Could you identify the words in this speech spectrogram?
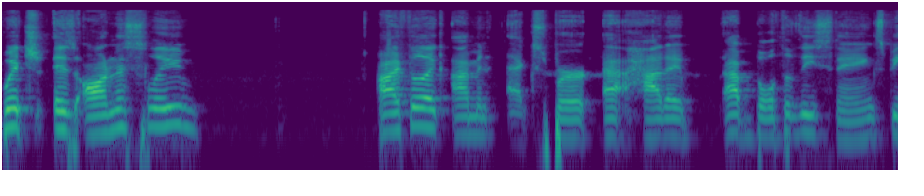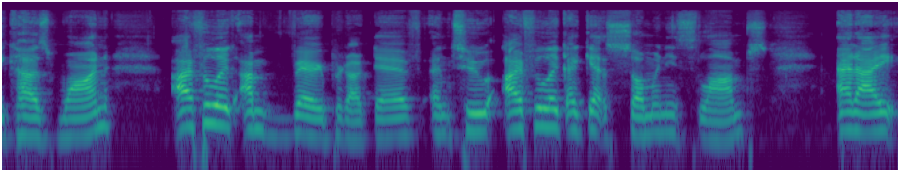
which is honestly, I feel like I'm an expert at how to at both of these things because one, I feel like I'm very productive, and two, I feel like I get so many slumps and I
